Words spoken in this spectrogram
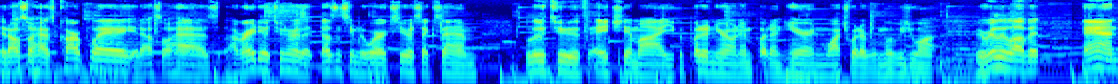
It also has CarPlay. It also has a radio tuner that doesn't seem to work, Sirius XM, Bluetooth, HDMI. You can put in your own input in here and watch whatever movies you want. We really love it. And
